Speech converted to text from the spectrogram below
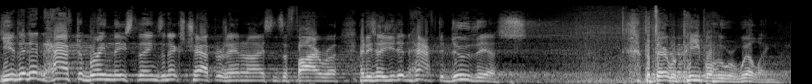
You, they didn't have to bring these things. The next chapter is Ananias and Sapphira, and he says you didn't have to do this. But there were people who were willing.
